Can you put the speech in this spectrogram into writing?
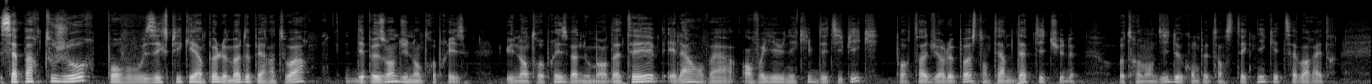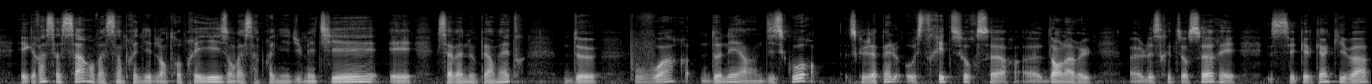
ça part toujours pour vous expliquer un peu le mode opératoire des besoins d'une entreprise une entreprise va nous mandater et là on va envoyer une équipe d'étypiques pour traduire le poste en termes d'aptitude, autrement dit de compétences techniques et de savoir-être. Et grâce à ça, on va s'imprégner de l'entreprise, on va s'imprégner du métier et ça va nous permettre de pouvoir donner un discours ce que j'appelle au street sourceur euh, dans la rue. Euh, le street sourceur, c'est quelqu'un qui va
